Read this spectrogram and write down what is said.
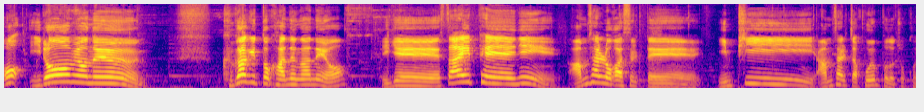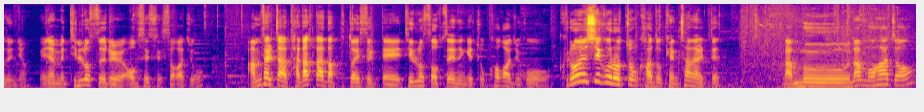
어? 이러면은 극악이 또 가능하네요 이게 사이펜이 암살로 갔을 때 인피 암살자 고연포도 좋거든요. 왜냐면 deal loss를 없앨 수 있어가지고. 암살자가 다닥다닥 붙어있을 때 deal loss 없애는 게 좀 커가지고. 그런 식으로 좀 가도 괜찮을 듯. 무난무난하죠?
